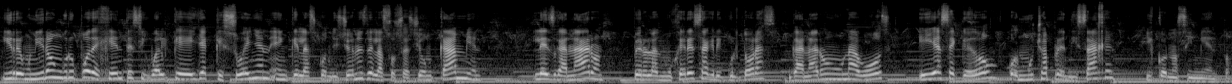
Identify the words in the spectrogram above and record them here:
y reunir a un grupo de gentes igual que ella que sueñan en que las condiciones de la asociación cambien. Les ganaron, pero las mujeres agricultoras ganaron una voz y ella se quedó con mucho aprendizaje y conocimiento.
